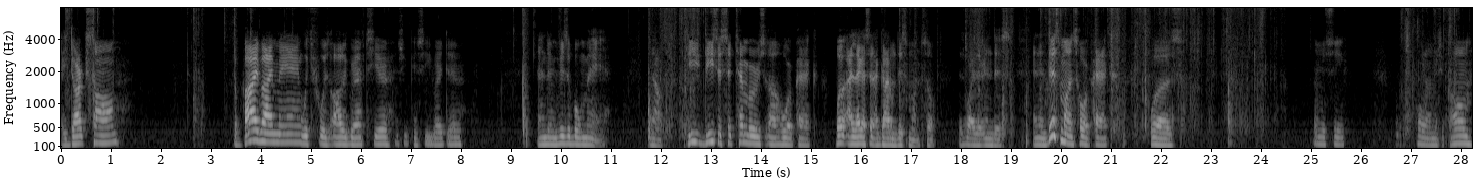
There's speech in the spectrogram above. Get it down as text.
A Dark Song, The Bye Bye Man, which was autographed here, as you can see right there, and The Invisible Man. Now, these these are September's uh, horror pack. Well, I like I said, I got them this month, so that's why they're in this. And then this month's horror pack was let me see. Hold on, let me see. Um,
